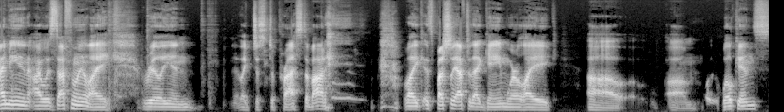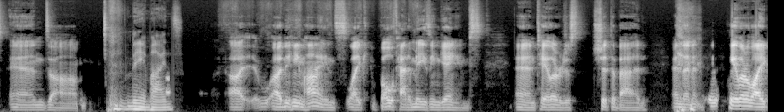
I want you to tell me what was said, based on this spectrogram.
I mean, I was definitely like really in like just depressed about it. like especially after that game where like uh um Wilkins and um Nyheim Hines. uh, uh Nyheim Hines like both had amazing games and Taylor just shit the bed and then Taylor like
